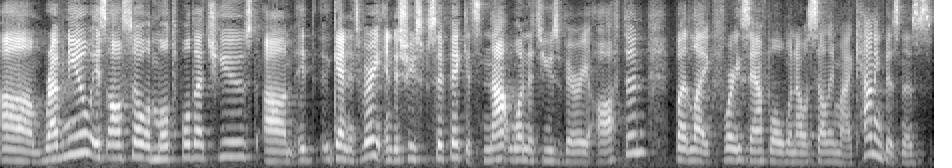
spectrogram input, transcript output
Um, revenue is also a multiple that's used. Um, it, again, it's very industry specific. It's not one that's used very often. But like for example, when I was selling my accounting business,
